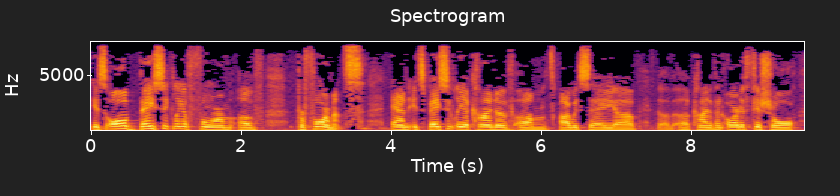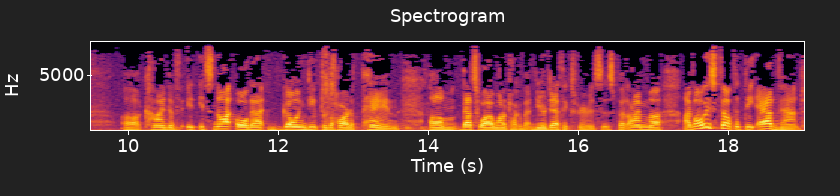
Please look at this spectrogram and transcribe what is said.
It's all basically a form of performance and it's basically a kind of, um, I would say, uh, a, kind of an artificial uh, kind of. It, it's not all that going deep to the heart of pain. Um, that's why I want to talk about near-death experiences. But I'm, uh, I've always felt that the Advent,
